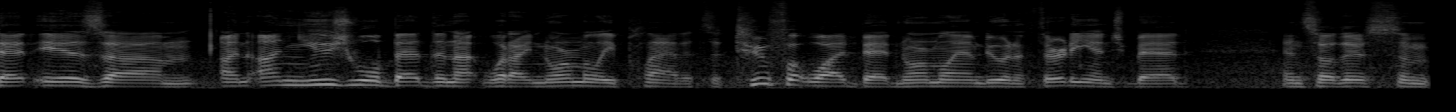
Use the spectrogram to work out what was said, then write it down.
that is um, an unusual bed than what I normally plant. It's a two foot wide bed. Normally I'm doing a 30 inch bed. And so there's some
